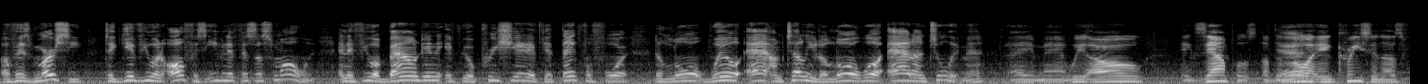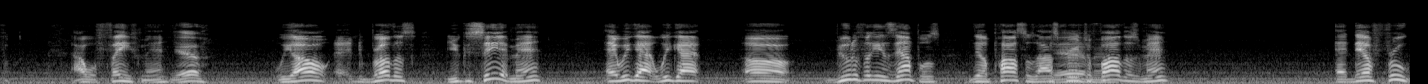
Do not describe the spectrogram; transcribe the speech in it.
of his mercy to give you an office, even if it's a small one. And if you abound in it, if you appreciate it, if you're thankful for it, the Lord will add, I'm telling you, the Lord will add unto it, man. Hey man, we all examples of the Yeah. Lord increasing us our faith, man. Yeah. We all eh, the brothers, you can see it, man. Hey, we got we got uh beautiful examples, the apostles, our Yeah, spiritual man. fathers, man. At their fruit,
